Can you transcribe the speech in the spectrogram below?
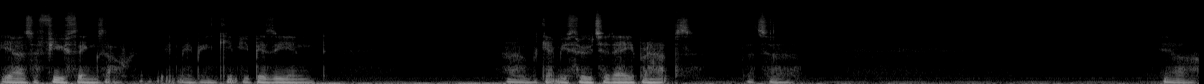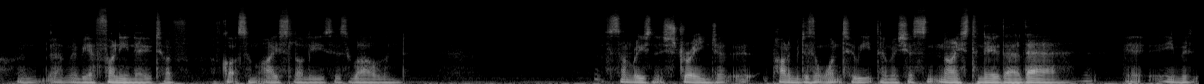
yeah, there's a few things that maybe can keep me busy and um, get me through today, perhaps. But uh, yeah, and uh, maybe a funny note. I've I've got some ice lollies as well, and for some reason it's strange. Uh, part of me doesn't want to eat them. It's just nice to know they're there. Even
